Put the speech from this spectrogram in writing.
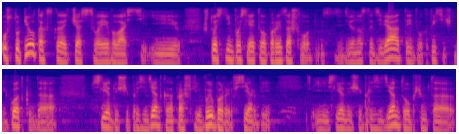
уступил, так сказать, часть своей власти. И что с ним после этого произошло? 99-й, 2000 год, когда следующий президент, когда прошли выборы в Сербии, и следующий президент, в общем-то,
